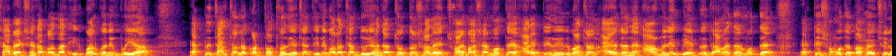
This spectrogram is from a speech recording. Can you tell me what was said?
সাবেক সেনাপ্রধান ইকবাল করিম ভুইয়া একটি চাঞ্চল্যকর তথ্য দিয়েছেন। তিনি বলেছেন, দুই হাজার চোদ্দ সালে ছয় মাসের মধ্যে আরেকটি নির্বাচন আয়োজনে আওয়ামী লীগ, বিএনপি ও জামায়াতের মধ্যে একটি সমঝোতা হয়েছিল।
